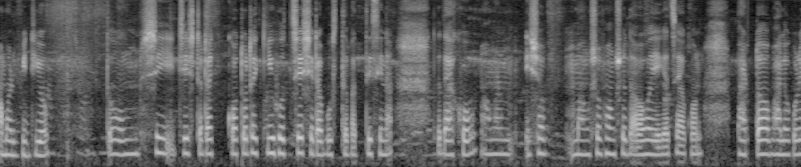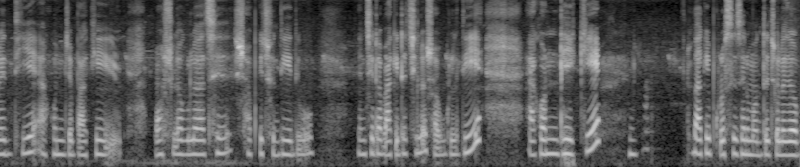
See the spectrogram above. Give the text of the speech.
আমার ভিডিও তো সেই চেষ্টাটা কতটা কি হচ্ছে সেটা বুঝতে পারতেছি না। তো দেখো, আমার এসব মাংস ফাংস দেওয়া হয়ে গেছে। এখন ভাতটাও ভালো করে দিয়ে এখন যে বাকি মশলাগুলো আছে সব কিছু দিয়ে দিব। যেটা বাকিটা ছিল সবগুলো দিয়ে এখন ঢেকে বাকি প্রসেসের মধ্যে চলে যাব।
